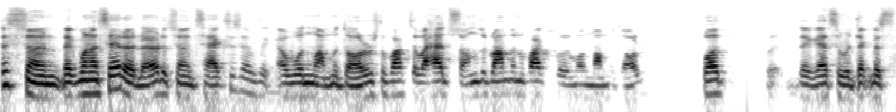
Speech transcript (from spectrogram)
this sound like when I said it out loud, it sounds sexist. I was like, I wouldn't want my daughters to box. If I had sons that wanted to box, but I wouldn't want my daughters. But like that's a ridiculous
